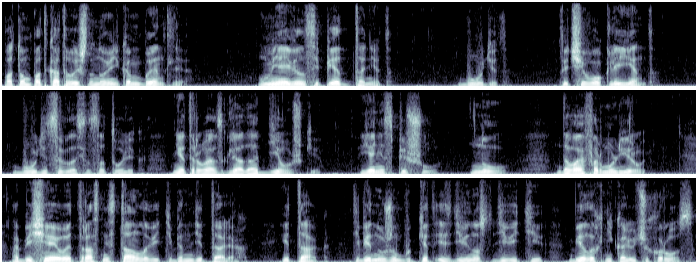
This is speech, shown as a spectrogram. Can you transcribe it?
Потом подкатываешь на новеньком Бентли. У меня и велосипеда-то нет. Будет. Ты чего, клиент? Будет, согласился Толик, не отрывая взгляда от девушки. Я не спешу. Ну, давай формулируй. Обещаю, в этот раз не стану ловить тебя на деталях. Итак, тебе нужен букет из 99 белых неколючих роз,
